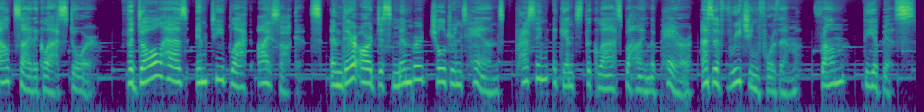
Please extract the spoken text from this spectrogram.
outside a glass door. The doll has empty black eye sockets, and there are dismembered children's hands pressing against the glass behind the pair as if reaching for them from the abyss.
